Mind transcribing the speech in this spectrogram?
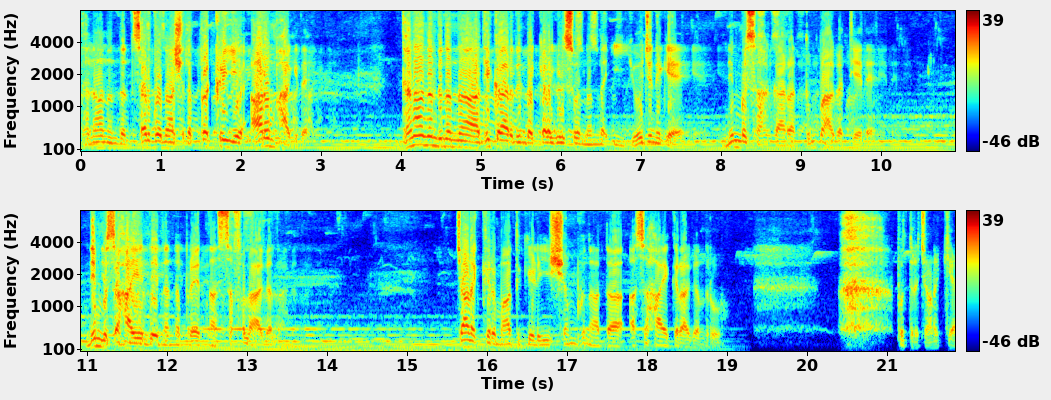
ಧನಾನಂದನ್ ಸರ್ವನಾಶದ ಪ್ರಕ್ರಿಯೆ ಆರಂಭ ಆಗಿದೆ. ಧನಾನಂದನನ್ನ ಅಧಿಕಾರದಿಂದ ಕೆಳಗಿಳಿಸುವ ನನ್ನ ಈ ಯೋಜನೆಗೆ ನಿಮ್ಮ ಸಹಕಾರ ತುಂಬಾ ಅಗತ್ಯ ಇದೆ. ನಿಮ್ಮ ಸಹಾಯ ಇಲ್ಲದೆ ನನ್ನ ಪ್ರಯತ್ನ ಸಫಲ ಆಗಲ್ಲ. ಚಾಣಕ್ಯರ ಮಾತು ಕೇಳಿ ಶಂಭುನಾಥ ಅಸಹಾಯಕರಾಗಂದ್ರು. ಪುತ್ರ ಚಾಣಕ್ಯ,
